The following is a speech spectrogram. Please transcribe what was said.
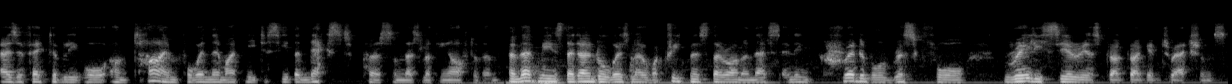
as effectively or on time for when they might need to see the next person that's looking after them. And that means they don't always know what treatments they're on, and that's an incredible risk for really serious drug drug interactions.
